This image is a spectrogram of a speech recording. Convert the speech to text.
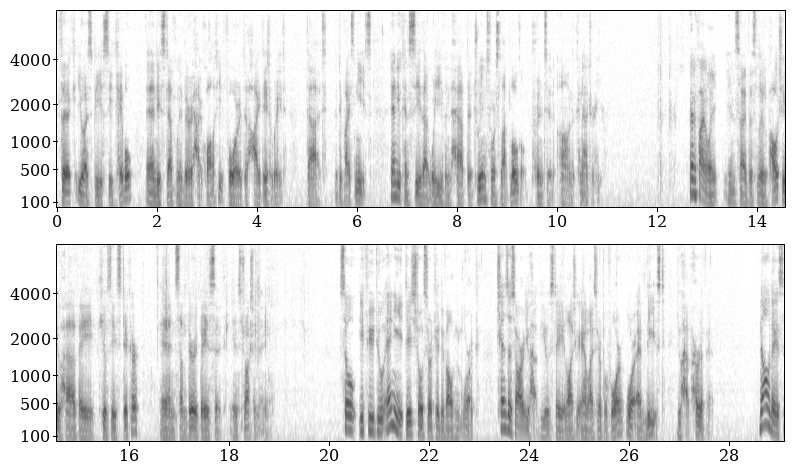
thick USB-C cable and it's definitely very high quality for the high data rate that the device needs. And you can see that we even have the DreamSource Lab logo printed on the connector here. And finally, inside this little pouch, you have a QC sticker and some very basic instruction manual. So if you do any digital circuit development work, chances are you have used a logic analyzer before, or at least you have heard of it. Nowadays,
